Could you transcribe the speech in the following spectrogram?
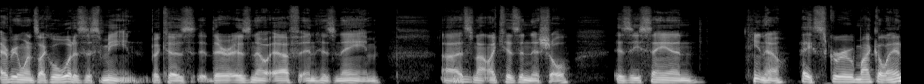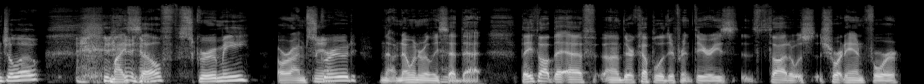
everyone's like, well, what does this mean? Because there is no F in his name. Uh, mm. It's not like his initial. Is he saying you know, hey, screw Michelangelo, myself, screw me, or I'm screwed. Yeah. No, no one really said that. They thought the F. Uh, there are a couple of different theories. Thought it was shorthand for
